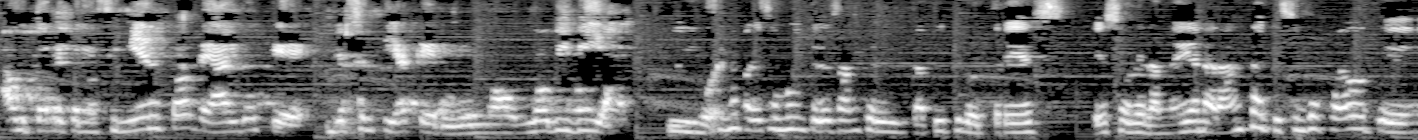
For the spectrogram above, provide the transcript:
autorreconocimiento de algo que yo sentía que no, no vivía. Y me parece muy interesante el capítulo 3, eso de la media naranja, que siempre fue algo que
